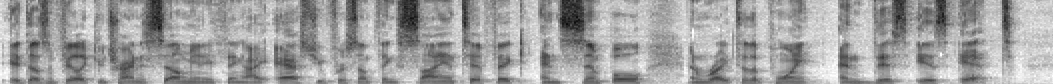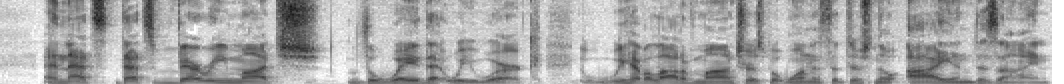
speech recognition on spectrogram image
it doesn't feel like you're trying to sell me anything. I asked you for something scientific and simple and right to the point, and this is it. And that's that's very much the way that we work. We have a lot of mantras, but one is that there's no I in design.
